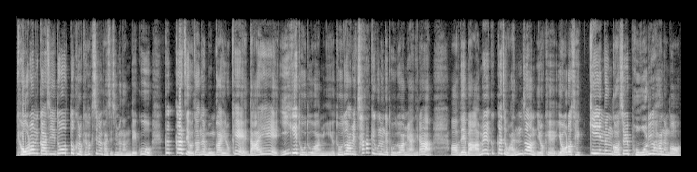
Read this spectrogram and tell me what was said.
결혼까지도 또 그렇게 확신을 가지시면 안 되고 끝까지 여자는 뭔가 이렇게 나의 이게 도도함이에요. 도도함이 차갑게 구는 게 도도함이 아니라 어, 내 마음을 끝까지 완전 이렇게 열어 제끼는 것을 보류하는 거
